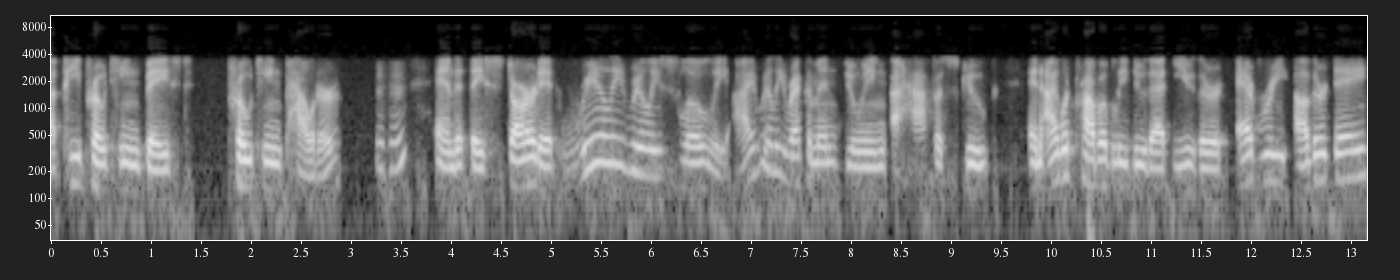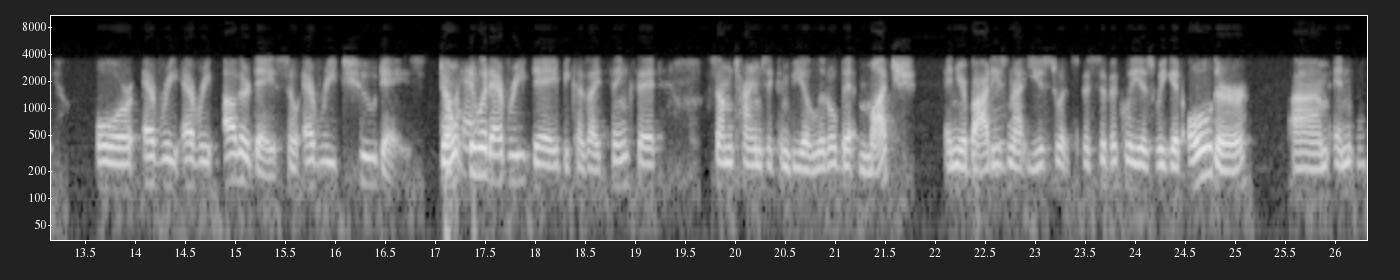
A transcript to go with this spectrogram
a pea protein based protein powder hmm and that they start it really, really slowly. I really recommend doing a half a scoop, and I would probably do that either every other day or every every other day, so every two days. Don't Okay. do it every day because I think that sometimes it can be a little bit much, and your body's not used to it. Specifically, as we get older, um, and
